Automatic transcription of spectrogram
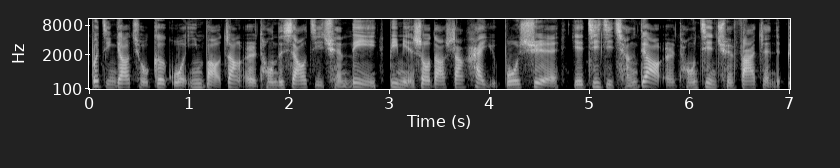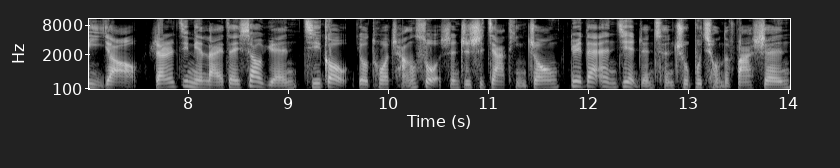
不仅要求各国应保障儿童的消极权利，避免受到伤害与剥削，也积极强调儿童健全发展的必要。然而，近年来在校园、机构、幼托场所，甚至是家庭中，虐待案件仍层出不穷的发生。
